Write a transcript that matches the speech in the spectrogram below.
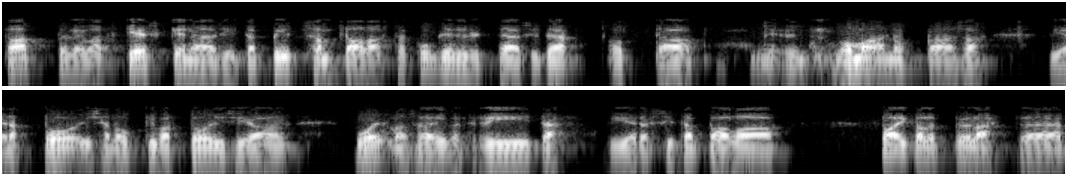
tappelevat keskenään siitä pizzan palasta, kukin yrittää sitä ottaa eh, omaan nokkaansa, viedä pois ja nokkivat toisiaan. Voimansa eivät riitä, viedä sitä palaa. Paikalle pölähtää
